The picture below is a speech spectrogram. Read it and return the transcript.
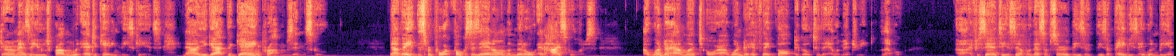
Durham has a huge problem with educating these kids. Now you got the gang problems in the school. Now they this report focuses in on the middle and high schoolers. I wonder how much, or I wonder if they thought to go to the elementary level. Uh, if you're saying to yourself, "Well, that's absurd. These are these are babies. They wouldn't be in."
